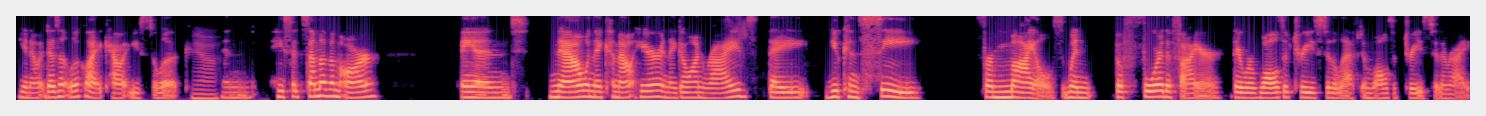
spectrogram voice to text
you know, it doesn't look like how it used to look? Yeah. And he said, Some of them are. And now when they come out here and they go on rides, they, you can see for miles when before the fire, there were walls of trees to the left and walls of trees to the right.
